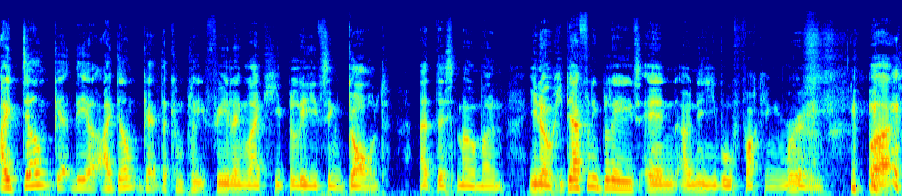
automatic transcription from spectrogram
I don't get the I don't get the complete feeling like he believes in God at this moment. You know, he definitely believes in an evil fucking room, but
